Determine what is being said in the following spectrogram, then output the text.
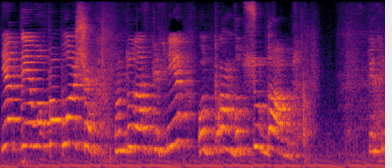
Нет, ты его побольше, он туда впихни, вот прям вот сюда вот. Впихни.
